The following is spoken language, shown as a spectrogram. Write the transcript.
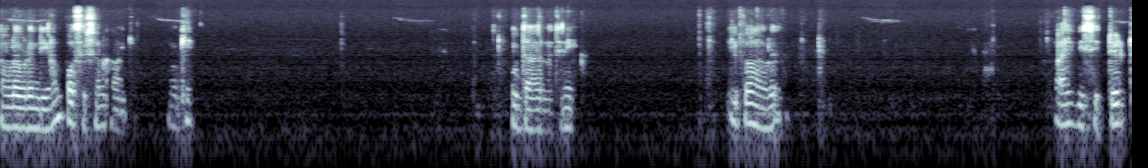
നമ്മളവിടെ എന്ത് ചെയ്യണം? പൊസിഷൻ കാണിക്കും. ഓക്കെ ഉദാഹരണത്തിന് ഇപ്പോൾ നമ്മൾ I visited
